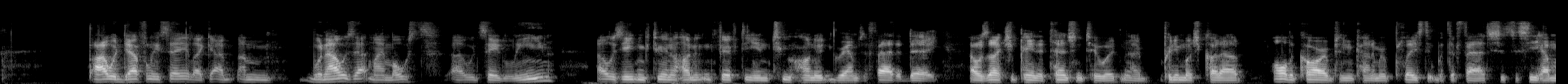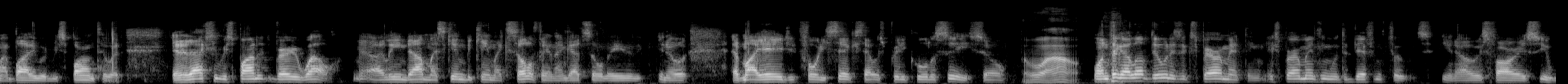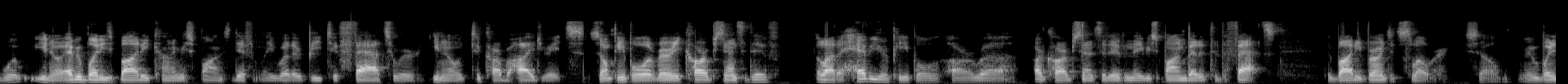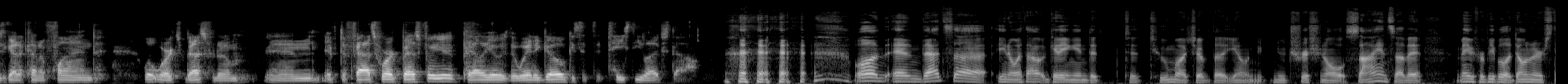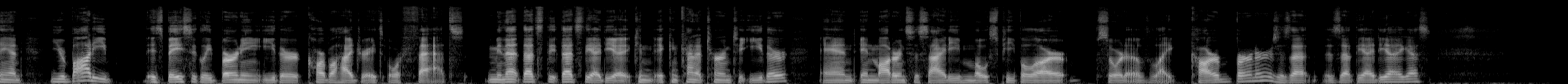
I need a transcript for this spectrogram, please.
I would definitely say, like, I'm, I'm when I was at my most, I would say lean. I was eating between 150 and 200 grams of fat a day. I was actually paying attention to it, and I pretty much cut out all the carbs and kind of replaced it with the fats just to see how my body would respond to it. And it actually responded very well. I leaned down, my skin became like cellophane. I got so lean. You know, at my age, at 46, that was pretty cool to see. So, oh, wow. One thing I love doing is experimenting, experimenting with the different foods. You know, as far as you know, everybody's body kind of responds differently, whether it be to fats or you know to carbohydrates. Some people are very carb sensitive. A lot of heavier people are uh, are carb sensitive and they respond better to the fats. The body burns it slower. So everybody's got to kind of find what works best for them. And if the fats work best for you, paleo is the way to go because it's a tasty lifestyle. well, and that's uh, you know, without getting into to too much of the you know nutritional science of it, maybe for people that don't understand, your body is basically burning either carbohydrates or fats. I mean that that's the that's the idea. It can it can kind of turn to either. And in modern society, most people are sort of like carb burners. Is that is that the idea? I guess.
